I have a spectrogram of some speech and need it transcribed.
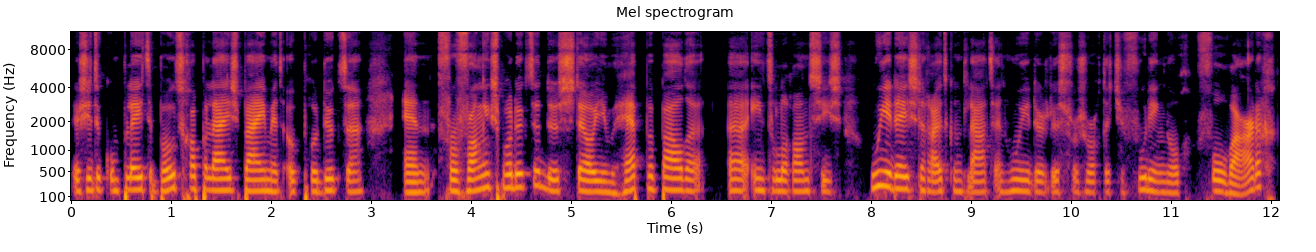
Er zit een complete boodschappenlijst bij met ook producten en vervangingsproducten. Dus stel je hebt bepaalde uh, intoleranties, hoe je deze eruit kunt laten en hoe je er dus voor zorgt dat je voeding nog volwaardig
